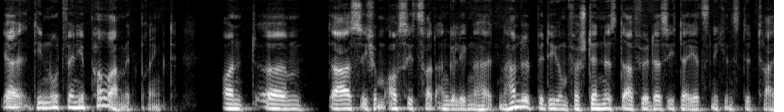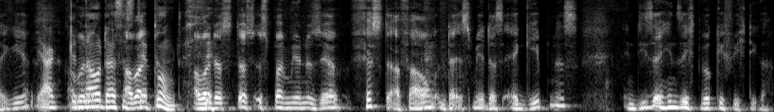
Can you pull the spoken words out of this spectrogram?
ja die notwendige Power mitbringt. Und ähm, da es sich um Aufsichtsratangelegenheiten handelt, bitte ich um Verständnis dafür, dass ich da jetzt nicht ins Detail gehe. Ja, genau aber, das ist aber, der Punkt. Aber das, das ist bei mir eine sehr feste Erfahrung und da ist mir das Ergebnis in dieser Hinsicht wirklich wichtiger.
